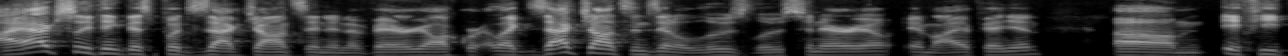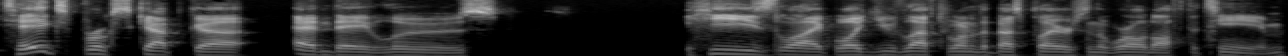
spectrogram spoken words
I actually think this puts Zach Johnson in a very awkward. Like Zach Johnson's in a lose lose scenario, in my opinion. Um, if he takes Brooks Koepka and they lose, he's like, well, you left one of the best players in the world off the team,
